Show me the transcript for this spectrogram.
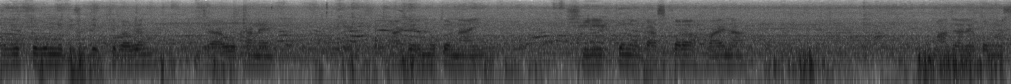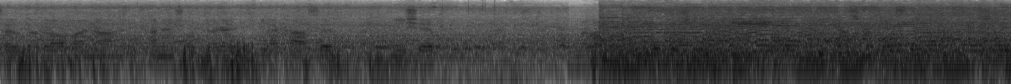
গুরুত্বপূর্ণ কিছু দেখতে পাবেন। যা ওখানে আগের মতো নাই। শিল্প কোনো কাজ করা হয় না। মাজারে কোনো সেজদা দেওয়া হয় না। এখানে সব জায়গায় লেখা আছে, নিষেধ। কাজটা করছে সেই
